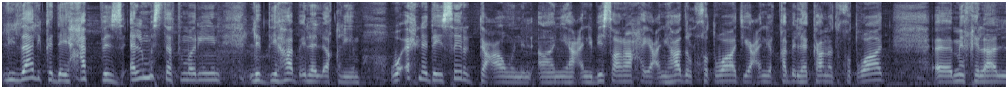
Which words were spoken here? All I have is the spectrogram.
لذلك دا يحفز المستثمرين للذهاب إلى الإقليم. وإحنا دا يصير التعاون الآن يعني بصراحة يعني هذه الخطوات يعني قبلها كانت خطوات من خلال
